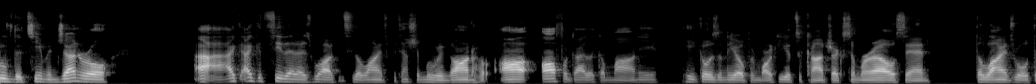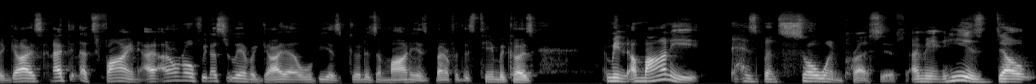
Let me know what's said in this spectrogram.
improve the team in general. I, I could see that as well. I could see the Lions potentially moving on off a guy like Amani. He goes in the open market, gets a contract somewhere else, and the Lions roll with the guys. And I think that's fine. I, I don't know if we necessarily have a guy that will be as good as Amani as benefit this team because, I mean, Amani has been so impressive. I mean, he has dealt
